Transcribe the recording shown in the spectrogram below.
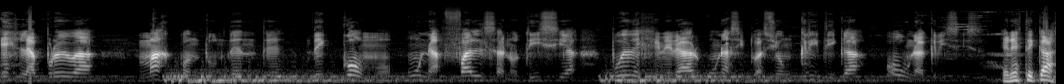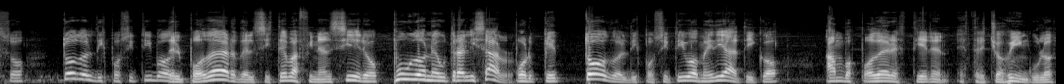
Es la prueba más contundente de cómo una falsa noticia puede generar una situación crítica o una crisis. En este caso, todo el dispositivo del poder del sistema financiero pudo neutralizarlo, porque todo el dispositivo mediático, ambos poderes tienen estrechos vínculos,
